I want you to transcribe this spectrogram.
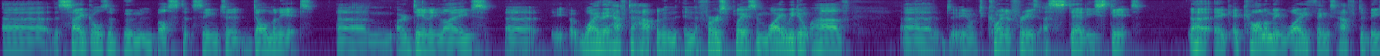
uh, the cycles of boom and bust that seem to dominate um, our daily lives, uh, why they have to happen in, in, the first place, and why we don't have, uh, you know, to coin a phrase, a steady state uh, economy. Why things have to be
